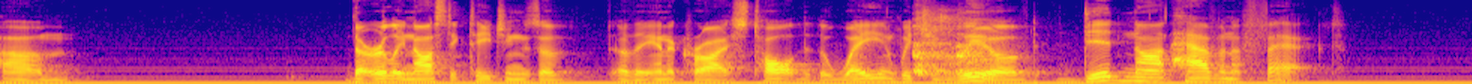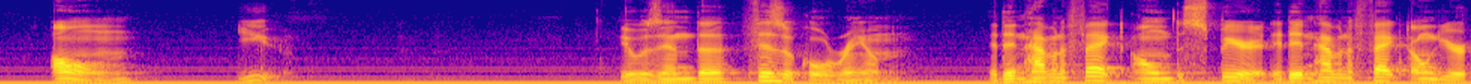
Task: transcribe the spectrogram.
um, the early Gnostic teachings of, of the Antichrist taught that the way in which you lived did not have an effect on you. It was in the physical realm. It didn't have an effect on the spirit. It didn't have an effect on your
